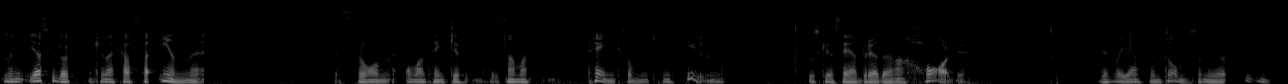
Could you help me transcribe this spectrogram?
Men jag skulle då kunna kasta in eh, från, om man tänker samma tänk som kring film, så skulle jag säga Bröderna Hard. Det var egentligen de som ju, i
